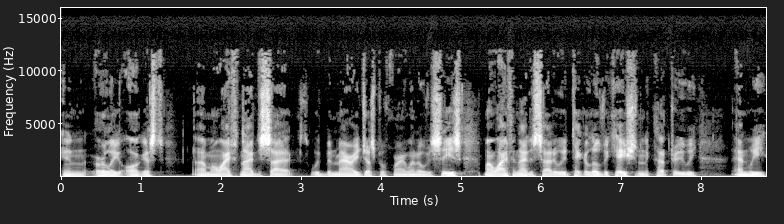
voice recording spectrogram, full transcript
in early August, uh, my wife and I decided we'd been married just before I went overseas. My wife and I decided we'd take a little vacation in the country. We and we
